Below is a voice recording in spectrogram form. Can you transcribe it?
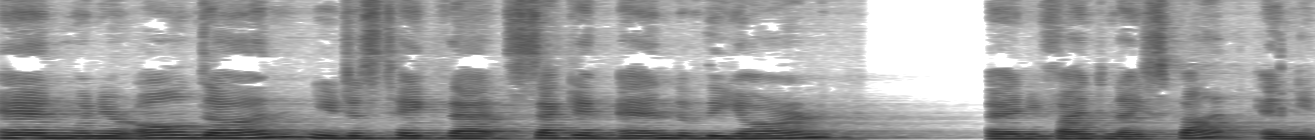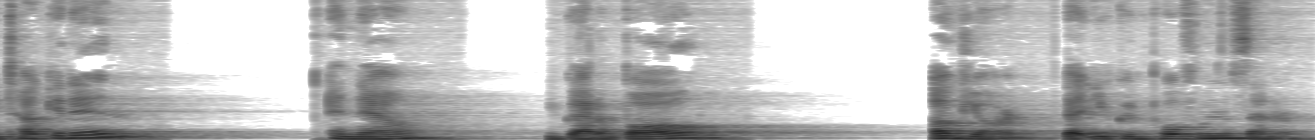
And when you're all done, you just take that second end of the yarn and you find a nice spot and you tuck it in. And now you've got a ball of yarn that you can pull from the center.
